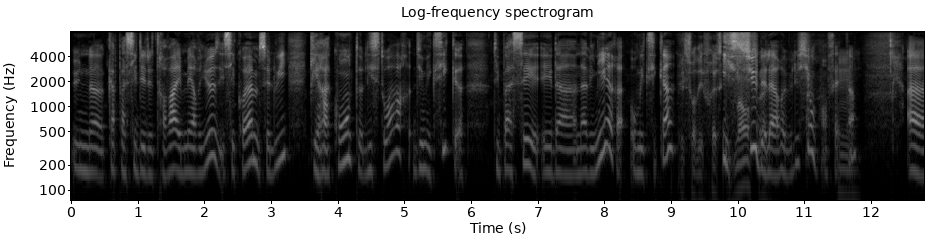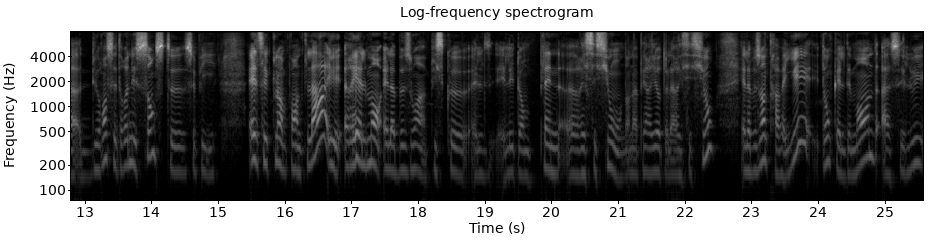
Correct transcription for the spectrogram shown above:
une capacité de travail merveilleuse. Et c'est quand même celui qui raconte l'histoire du Mexique, du passé et d'un avenir aux Mexicains, Et sur des fresques immenses. issus de ouais. la Révolution, en fait. Mm. hein, euh, durant cette renaissance de ce pays. Elle se plante là et réellement elle a besoin, puisque elle, elle est en pleine euh, récession, dans la période de la récession, elle a besoin de travailler, donc elle demande à celui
